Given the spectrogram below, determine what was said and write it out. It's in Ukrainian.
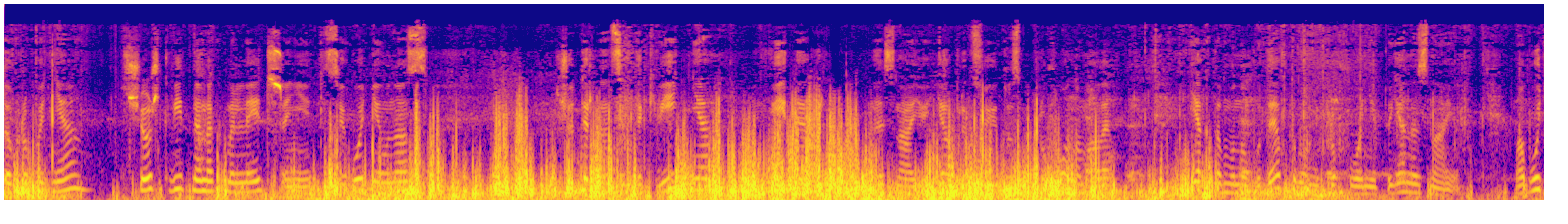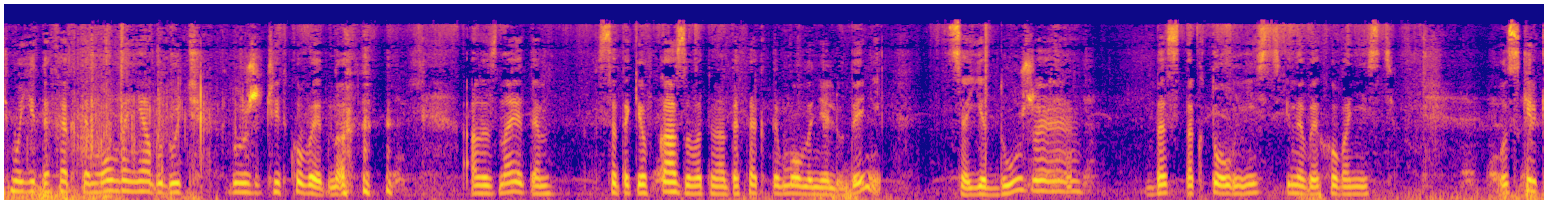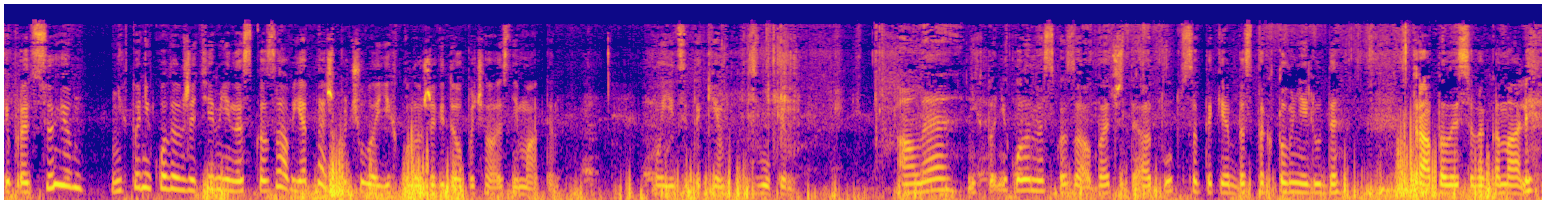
доброго дня. Що ж квітне на Хмельниччині? Сьогодні у нас 14 квітня, вітер. Не знаю, я працюю тут з мікрофоном, але як там воно буде в тому мікрофоні, то я не знаю. Мабуть, мої дефекти мовлення будуть дуже чітко видно. Але знаєте, все-таки вказувати на дефекти мовлення людині це є дуже безтактовність і невихованість. Оскільки працюю, ніхто ніколи в житті мені не сказав. Я теж почула їх, коли вже відео почала знімати. Мої ці такі звуки. Але ніхто ніколи не сказав, бачите, а тут все-таки безтактовні люди трапилися на каналі,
